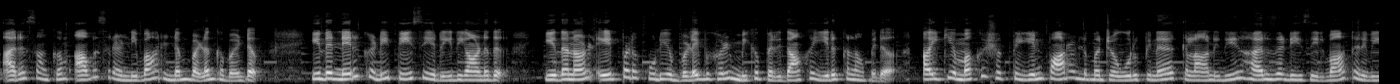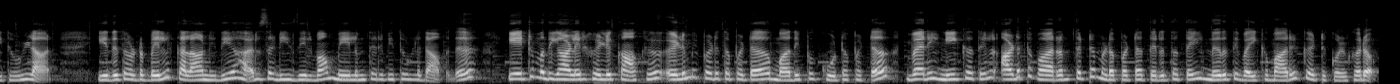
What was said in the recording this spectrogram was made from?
அரசாங்கம் அவசர நிவாரணம் வழங்க வேண்டும். இந்த நெருக்கடி தேசிய ரீதியானது. இதனால் ஏற்படக்கூடிய விளைவுகள் மிக பெரிதாக இருக்கலாம் என ஐக்கிய மக்கள் சக்தியின் பாராளுமன்ற உறுப்பினர் கலாநிதி ஹர்சடி சில்வா தெரிவித்துள்ளார். இது தொடர்பில் கலாநிதி ஹர்சடி சில்வா மேலும் தெரிவித்துள்ளதாவது ஏற்றுமதியாளர்களுக்காக எளிமைப்படுத்தப்பட்ட மதிப்பு கூட்டப்பட்ட வரி நீக்கத்தில் அடுத்த வாரம் திட்டமிடப்பட்ட திருத்தத்தை நிறுத்தி வைக்குமாறு கேட்டுக்கொள்கிறோம்.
